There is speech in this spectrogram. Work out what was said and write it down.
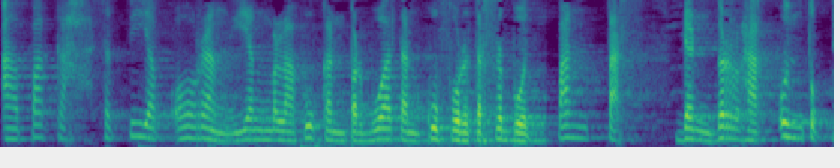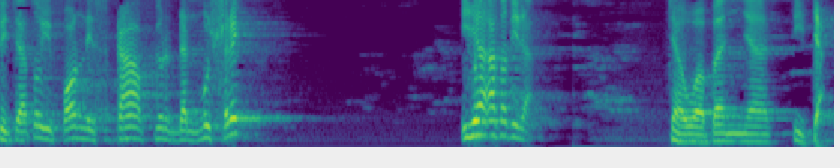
Apakah setiap orang yang melakukan perbuatan kufur tersebut pantas dan berhak untuk dijatuhi vonis kafir dan musyrik? Iya atau tidak? Jawabannya tidak.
